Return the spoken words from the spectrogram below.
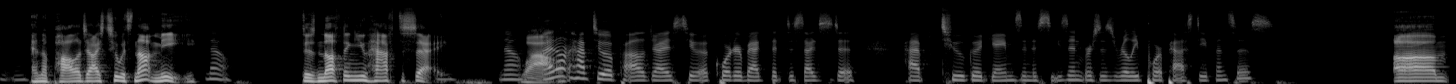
mm-mm. and apologize to? It's not me. No, There's nothing you have to say. No. Wow. I don't have to apologize to a quarterback that decides to have two good games in a season versus really poor pass defenses. Um,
